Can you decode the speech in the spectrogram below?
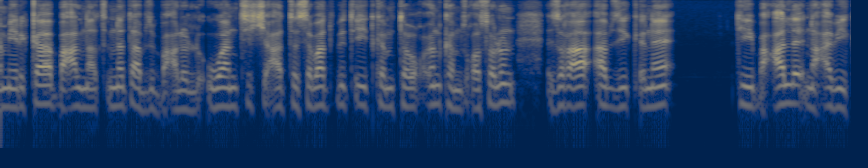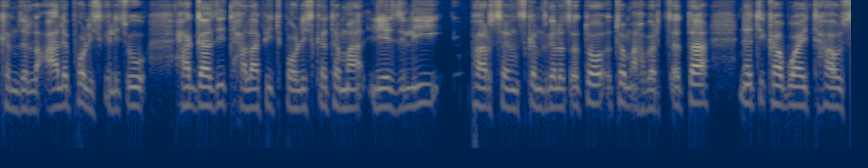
ኣሜሪካ በዓል ናጽነት ኣብ ዝበዓለሉ እዋን ትሽዓተ ሰባት ብጥይት ከም እተወቕዑን ከም ዝቖሰሉን እዚ ኸኣ ኣብዚ ቅነ እቲ በዓል ንዓብዪ ከም ዘለዓለ ፖሊስ ገሊጹ። ሓጋዚት ሓላፊት ፖሊስ ከተማ ሌዝሊ ፓርሰንስ ከም ዝገለጸቶ እቶም ኣኽበርቲ ጸጥታ ነቲ ካብ ዋይት ሃውስ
